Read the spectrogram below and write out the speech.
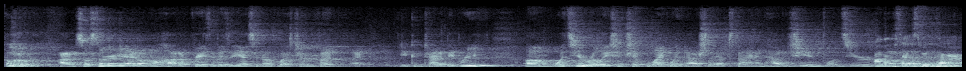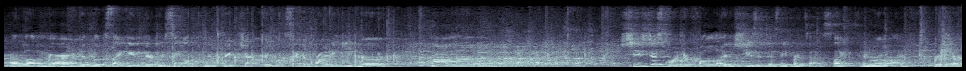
Hello. I'm so sorry, I don't know how to phrase it as a yes or no question, but I, you can try to be brief. Um, what's your relationship like with Ashley Eckstein and how did she influence your. I'm obsessed with her. I love her. It looks like it in every single picture. It looks like I'm trying to eat her. Um, she's just wonderful, and she's a Disney princess, like in real life, for sure.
